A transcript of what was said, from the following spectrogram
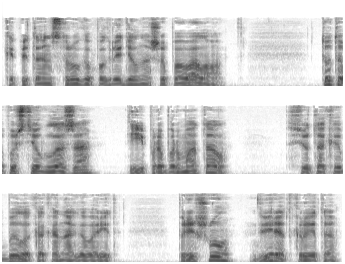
Капитан строго поглядел на Шаповалова. Тот опустил глаза и пробормотал. Все так и было, как она говорит. Пришел, дверь открыта.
